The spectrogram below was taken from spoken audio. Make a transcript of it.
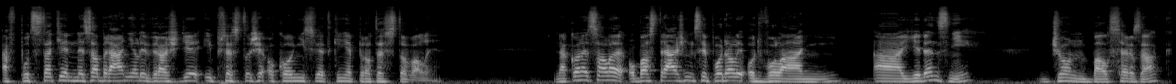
a v podstatě nezabránili vraždě i přesto, že okolní svědkyně protestovali. Nakonec ale oba strážníci podali odvolání a jeden z nich, John Balserzak,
